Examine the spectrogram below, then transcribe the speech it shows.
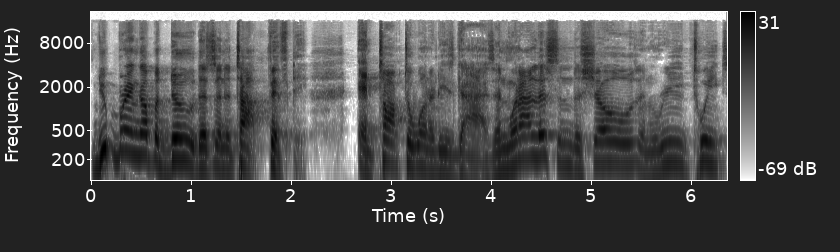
You bring up a dude that's in the top 50 and talk to one of these guys. And when I listen to shows and read tweets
